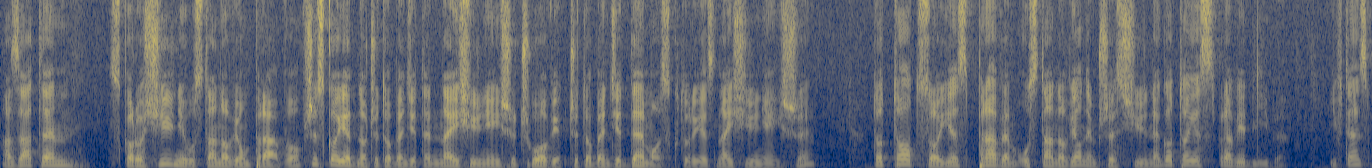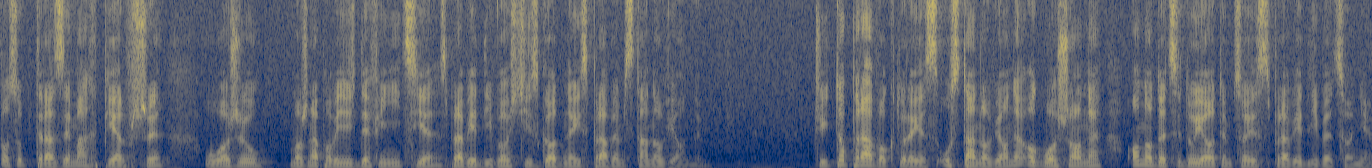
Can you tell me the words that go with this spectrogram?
A zatem, skoro silni ustanowią prawo, wszystko jedno, czy to będzie ten najsilniejszy człowiek, czy to będzie demos, który jest najsilniejszy, to to, co jest prawem ustanowionym przez silnego, to jest sprawiedliwe. I w ten sposób Trazymach pierwszy ułożył można powiedzieć, definicję sprawiedliwości zgodnej z prawem stanowionym. Czyli to prawo, które jest ustanowione, ogłoszone, ono decyduje o tym, co jest sprawiedliwe, co nie.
